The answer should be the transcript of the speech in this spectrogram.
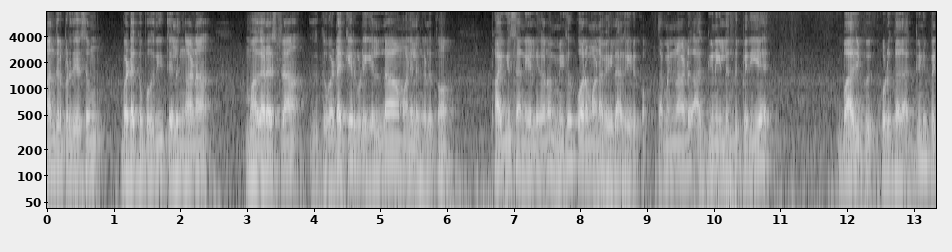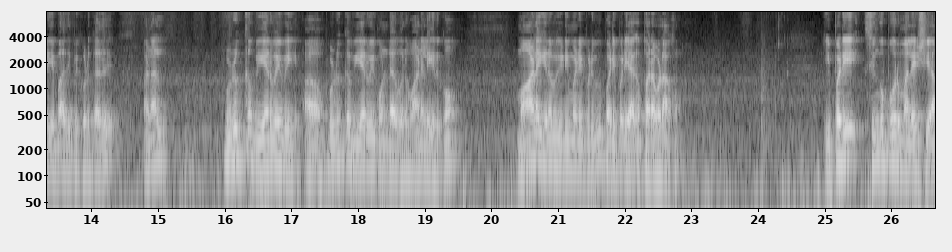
ஆந்திர பிரதேசம் வடக்கு பகுதி தெலுங்கானா மகாராஷ்டிரா இதுக்கு வடக்கே இருக்கக்கூடிய எல்லா மாநிலங்களுக்கும் பாகிஸ்தான் எல்லையோரம் மிக கோரமான வெயிலாக இருக்கும். தமிழ்நாடு அக்னியிலேருந்து பெரிய பாதிப்பு கொடுக்காது. அக்னி பெரிய பாதிப்பை கொடுக்காது. ஆனால் புழுக்க வியர்வை புழுக்க வியர்வை கொண்ட ஒரு வானிலை இருக்கும். மாலை இரவு இடிமழை பிடிப்பு படிப்படியாக பரவலாகும். இப்படி Singapore Malaysia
